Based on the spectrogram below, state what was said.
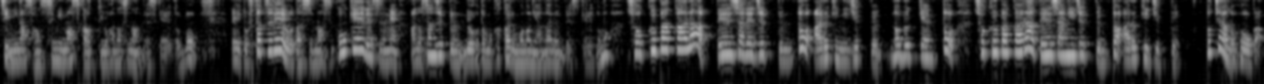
ち皆さん住みますかっていう話なんですけれども、えーと、2つ例を出します。合計ですねあの30分両方ともかかるものにはなるんですけれども職場から電車で10分と歩き20分の物件と職場から電車20分と歩き10分どちらの方が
